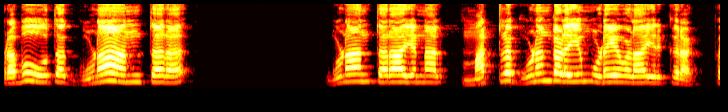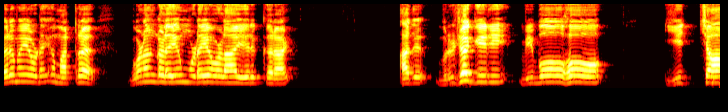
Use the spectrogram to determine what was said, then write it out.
பிரபூத குணாந்தர குணாந்தரா என்னால் மற்ற குணங்களையும் உடையவளாய் இருக்கிறாள். பெருமையுடைய மற்ற குணங்களையும் உடையவளாய் இருக்கிறாள். அது விஷகிரி விபோகோ இச்சா.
